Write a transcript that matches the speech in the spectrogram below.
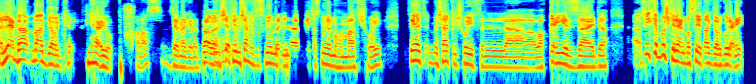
آم، اللعبة ما أقدر أنكر فيها عيوب خلاص زي ما قلت في مشاكل في تصميم في تصميم المهمات شوي فيها مشاكل شوي في الواقعية الزايدة آه، في كم مشكلة يعني بسيط أقدر أقول يعني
